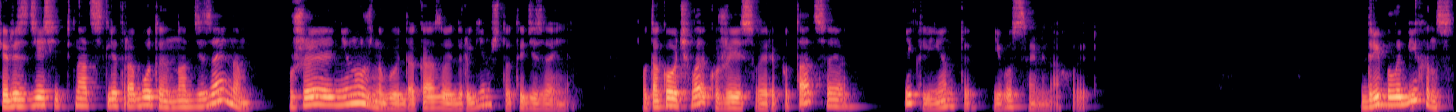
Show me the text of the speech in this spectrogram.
Через 10-15 лет работы над дизайном уже не нужно будет доказывать другим, что ты дизайнер. У такого человека уже есть своя репутация, и клиенты его сами находят. Dribble и Behance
